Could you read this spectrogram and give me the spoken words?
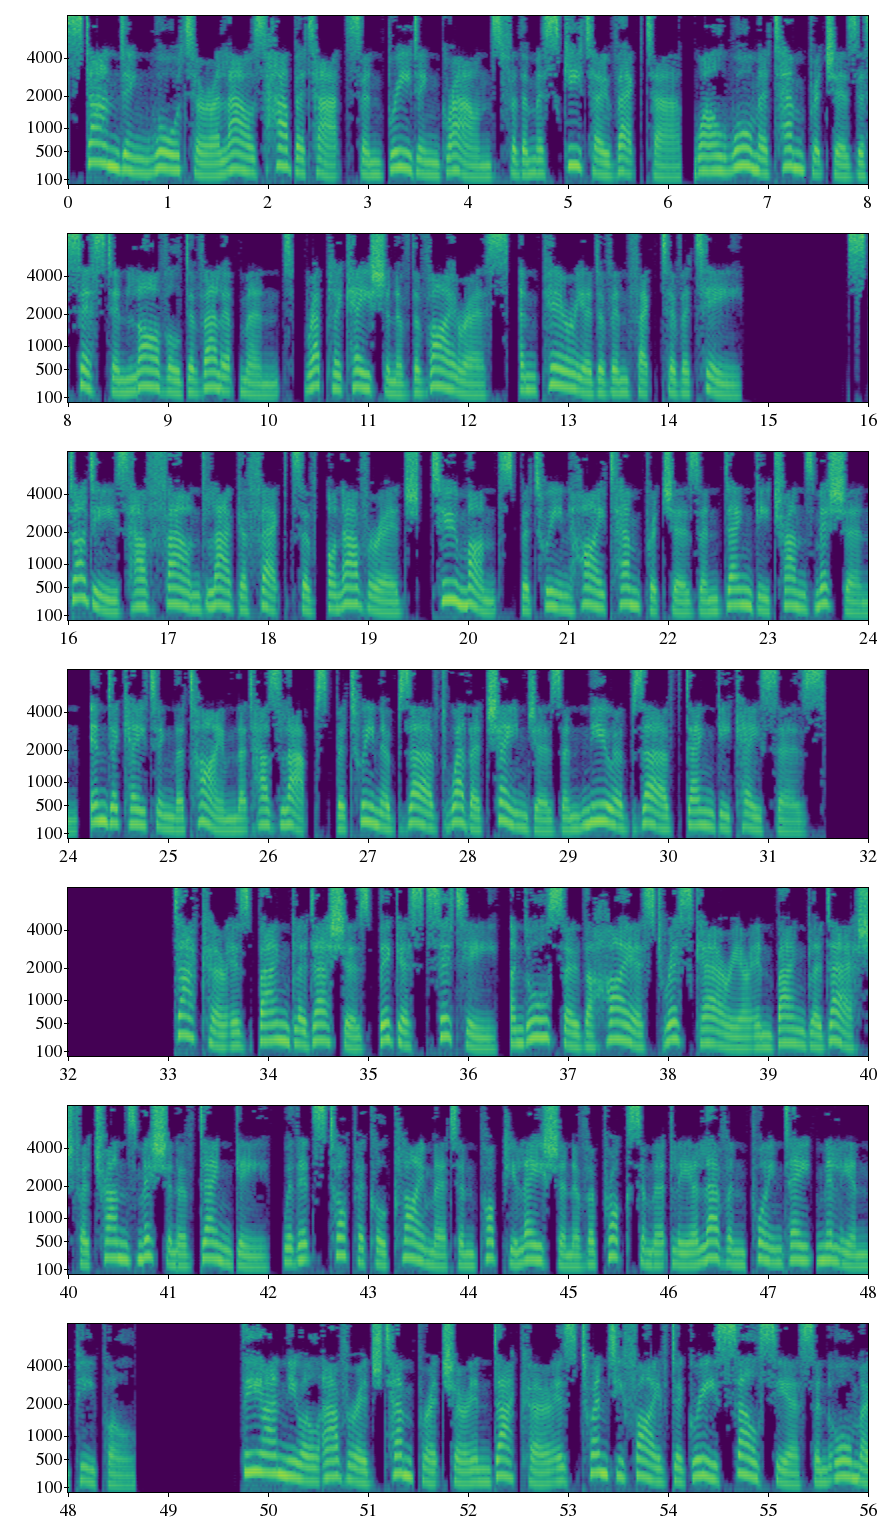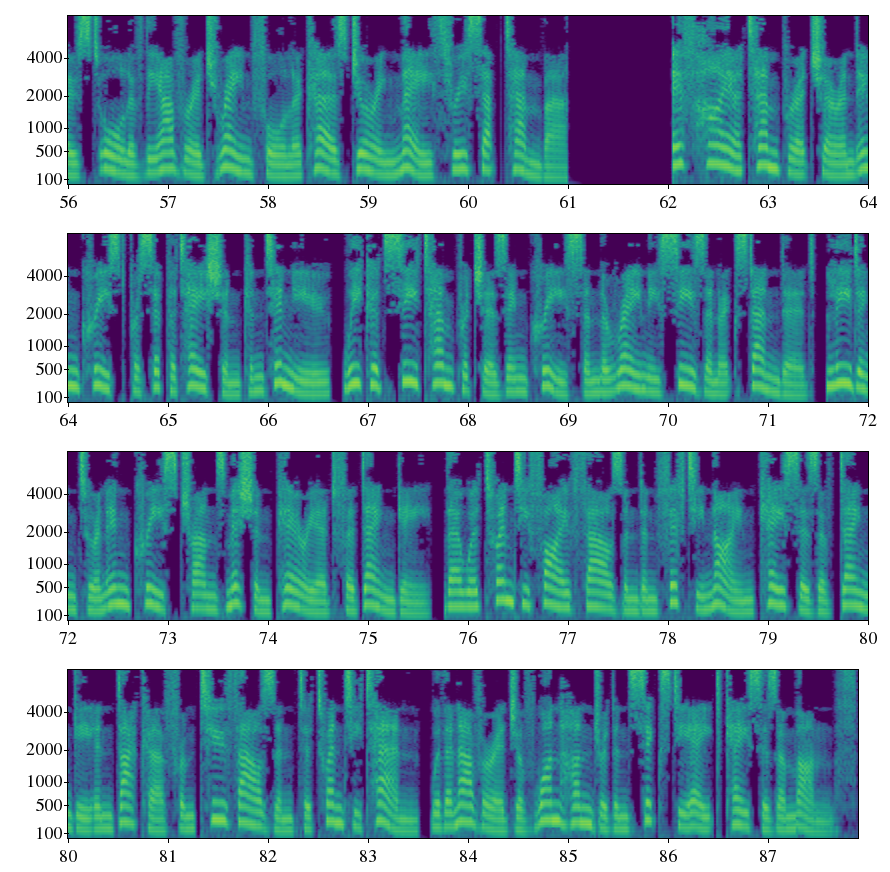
Standing water allows habitats and breeding grounds for the mosquito vector, while warmer temperatures assist in larval development, replication of the virus, and period of infectivity. Studies have found lag effects of, on average, two months between high temperatures and dengue transmission, indicating the time that has lapsed between observed weather changes and new observed dengue cases. Dhaka is Bangladesh's biggest city, and also the highest risk area in Bangladesh for transmission of dengue, with its tropical climate and population of approximately 11.8 million people. The annual average temperature in Dhaka is 25 degrees Celsius and almost all of the average rainfall occurs during May through September. If higher temperature and increased precipitation continue, we could see temperatures increase and the rainy season extended, leading to an increased transmission period for dengue. There were 25,059 cases of dengue in Dhaka from 2000 to 2010, with an average of 168 cases a month.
